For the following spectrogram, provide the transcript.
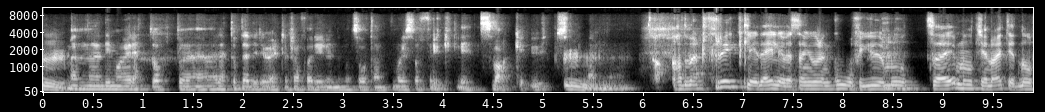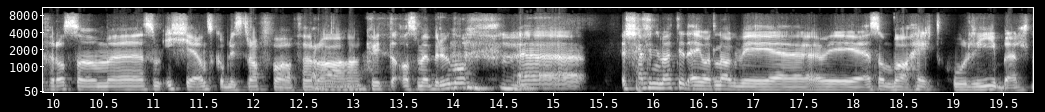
Mm. Men eh, de må jo rette opp, eh, rette opp det de leverte fra forrige runde mot Southampton, hvor de så fryktelig svake ut. Mm. Men, eh, hadde vært fryktelig deilig hvis han gjorde en god figur mot, mot United nå, for oss som, som ikke ønsker å bli straffa for å kvitte oss med Bruno. Eh, Sheffield United er jo et lag vi, vi, som var helt horribelt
